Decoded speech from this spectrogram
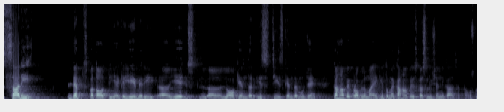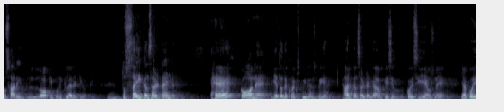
सारी डेप्थ पता होती है कि ये मेरी ये इस लॉ के अंदर इस चीज़ के अंदर मुझे कहाँ पे प्रॉब्लम आएगी तो मैं कहाँ पे उसका सोल्यूशन निकाल सकता हूँ। उसको सारी लॉ की पूरी क्लैरिटी होती है। तो सही कंसल्टेंट है कौन है ये तो देखो एक्सपीरियंस भी है। हर कंसल्टेंट का अब किसी कोई सी है उसने या कोई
